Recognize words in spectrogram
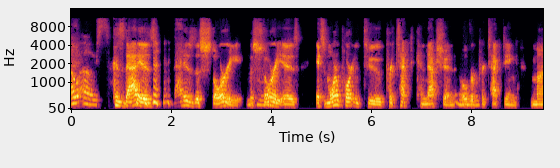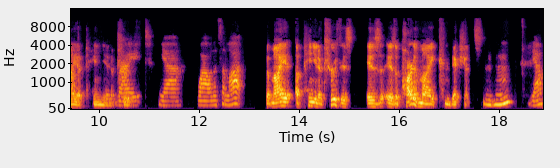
Oh, ohs. Because that is that is the story. The Mhm. story is it's more important to protect connection over Mhm. protecting my opinion of truth. Right. Yeah. Wow. That's a lot. But my opinion of truth is is is a part of my convictions. hmm Yeah.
